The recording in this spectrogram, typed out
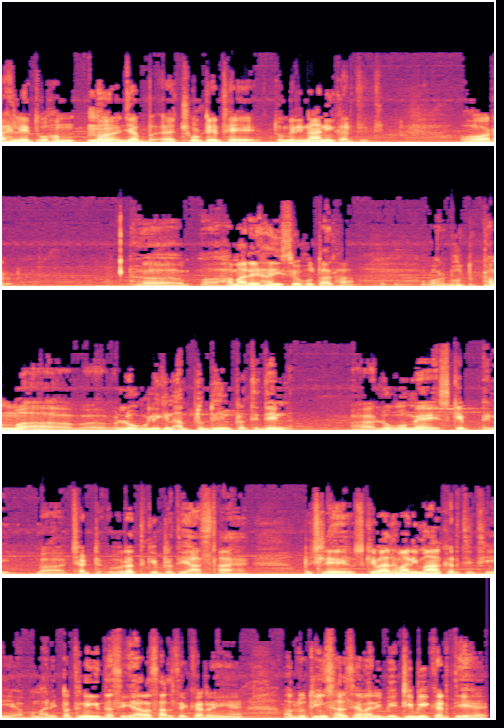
पहले तो हम जब छोटे थे तो मेरी नानी करती थी। और अ, हमारे यहाँ ही से होता था। और बहुत कम लोग, लेकिन अब तो दिन प्रतिदिन लोगों में इसके छठ व्रत के प्रति आस्था है। पिछले, उसके बाद हमारी माँ करती थी, अब हमारी पत्नी दस ग्यारह साल से कर रही हैं। अब तो तीन साल से हमारी बेटी भी करती है।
